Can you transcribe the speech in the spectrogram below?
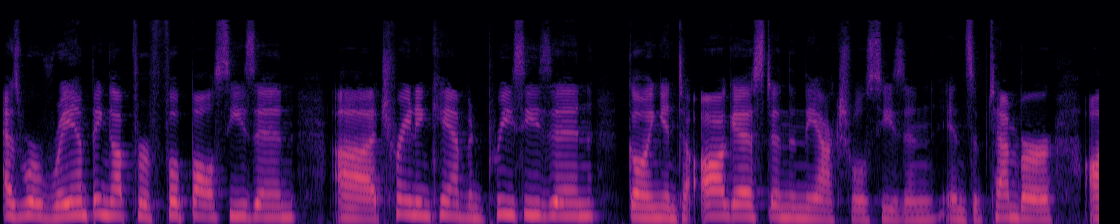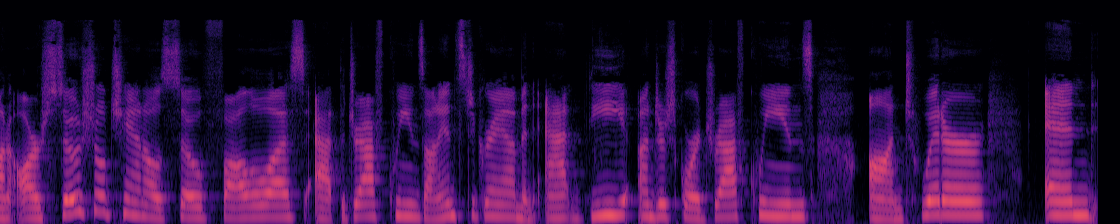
as we're ramping up for football season, uh, training camp and preseason going into August, and then the actual season in September on our social channels. So follow us at the Draft Queens on Instagram and at the underscore Draft Queens on Twitter. And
